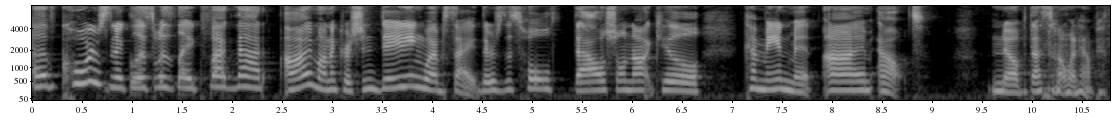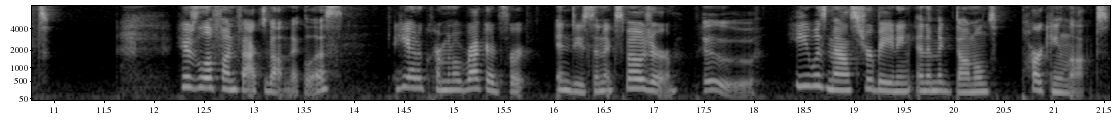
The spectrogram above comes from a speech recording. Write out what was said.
Of course, Nicholas was like, fuck that. I'm on a Christian dating website. There's this whole thou shall not kill commandment. I'm out. No, but that's not what happened. Here's a little fun fact about Nicholas he had a criminal record for indecent exposure. Ooh. He was masturbating in a McDonald's parking lot.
